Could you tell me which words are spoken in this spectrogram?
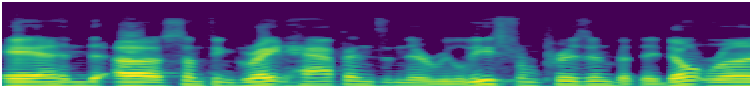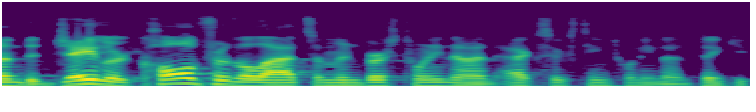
And uh, something great happens and they're released from prison, but they don't run. The jailer called for the lights. I'm in verse 29, Acts 16 29. Thank you.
